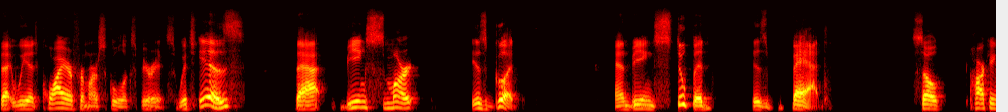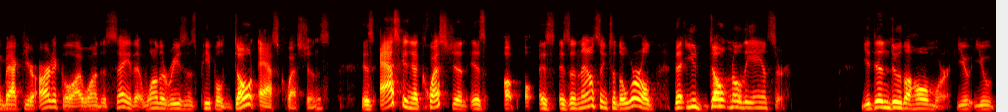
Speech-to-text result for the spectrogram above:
that we acquire from our school experience, which is that being smart is good and being stupid is bad. So harking back to your article, I wanted to say that one of the reasons people don't ask questions is asking a question is, uh, is, is announcing to the world that you don't know the answer. You didn't do the homework. You, you,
